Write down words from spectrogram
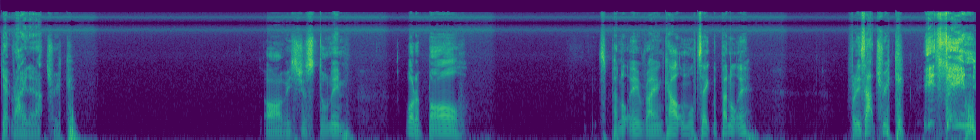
Get Ryan an hat trick. Oh, he's just done him. What a ball. It's penalty. Ryan Carlton will take the penalty. For his hat trick. It's in!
